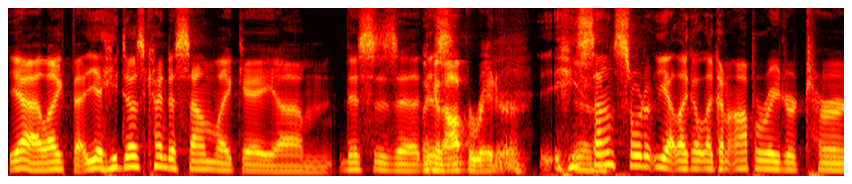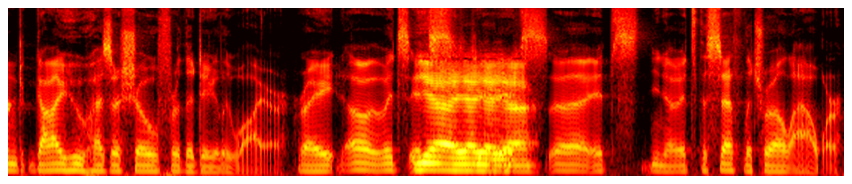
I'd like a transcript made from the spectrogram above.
yeah, I like that. Yeah, he does kind of sound like a um. This is a like this, an operator. He Yeah. sounds sort of yeah, like a, like an operator turned guy who has a show for the Daily Wire, right? Oh, it's, it's Yeah, yeah, yeah, yeah. It's, uh, it's you know it's the Seth Littrell hour,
